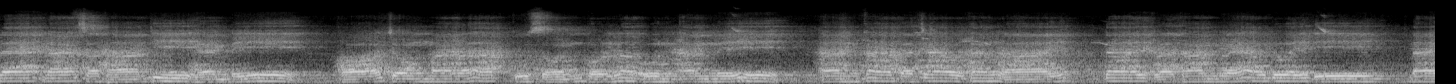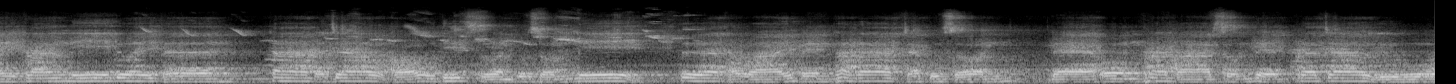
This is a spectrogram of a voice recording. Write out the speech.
และณสถานที่แห่งนี้ จงมารับกุศลผลบุญอันนี้ อันข้าพเจ้าทั้งหลาย ได้กระทำแล้วด้วยดี ในครั้งนี้ด้วยเถิดข้าพเจ้าขออุทิศส่วนกุศลนี้ เพื่อถวายเป็นพระราชกุศลแด่องค์พระบาทสมเด็จพระเจ้าอยู่หัว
